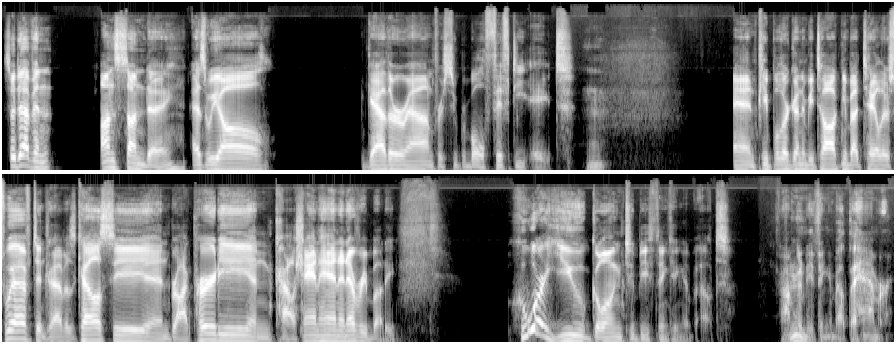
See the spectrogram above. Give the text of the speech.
So, Devin, on Sunday, as we all gather around for Super Bowl 58, Hmm. and people are going to be talking about Taylor Swift and Travis Kelce and Brock Purdy and Kyle Shanahan and everybody, who are you going to be thinking about? I'm going to be thinking about the hammer.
